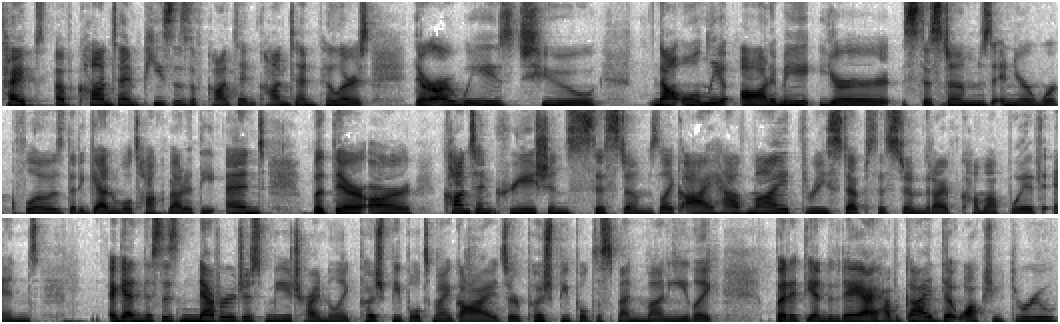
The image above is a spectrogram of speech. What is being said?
types of content, pieces of content, content pillars, there are ways to not only automate your systems and your workflows that again we'll talk about at the end but there are content creation systems. Like i have my three step system that i've come up with and again this is never just me trying to like push people to my guides or push people to spend money like but at the end of the day i have a guide that walks you through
